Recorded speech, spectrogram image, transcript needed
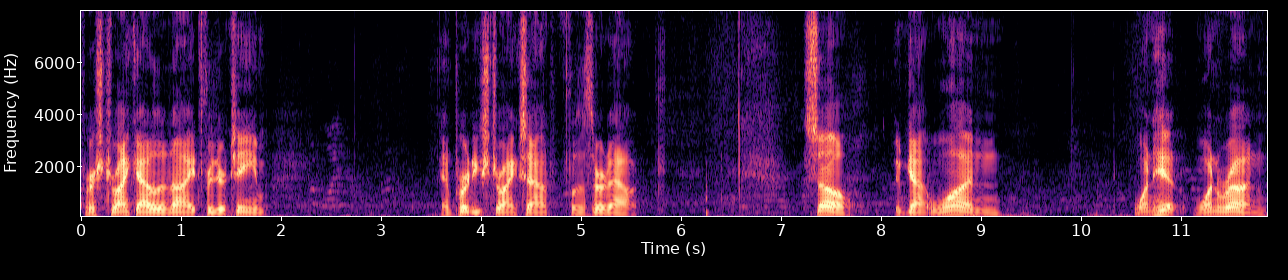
First strikeout of the night for their team. And Purdy strikes out for the third out. So we've got one, one hit, one run,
